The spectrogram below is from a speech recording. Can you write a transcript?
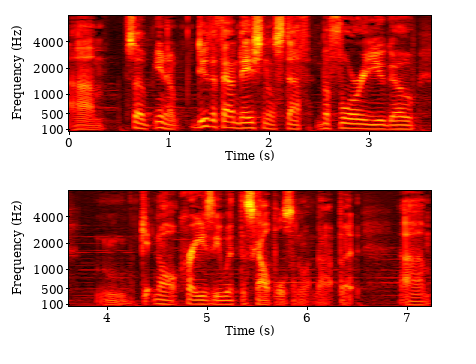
Um, so you know, do the foundational stuff before you go mm, getting all crazy with the scalpels and whatnot. But um,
